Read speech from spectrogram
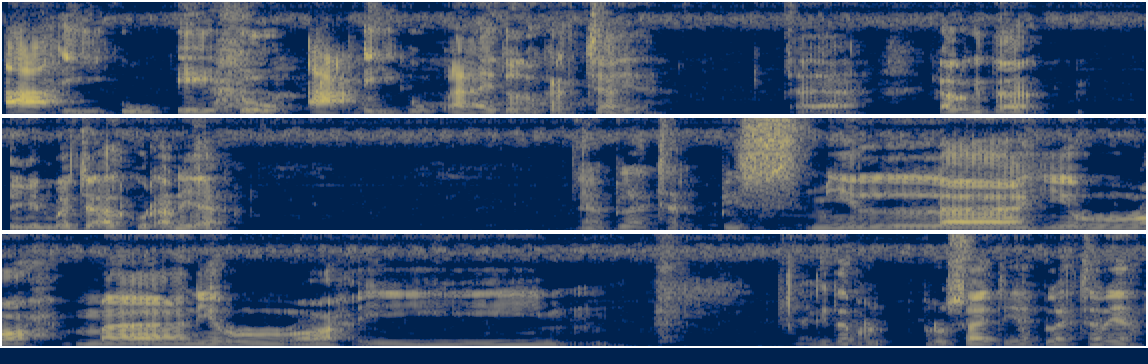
A i u e u. A i u. Nah itu untuk kerja ya ya, kalau kita ingin baca Al-Quran ya. Ya belajar Bismillahirrahmanirrahim. Ya kita berusaha itu ya belajar ya.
